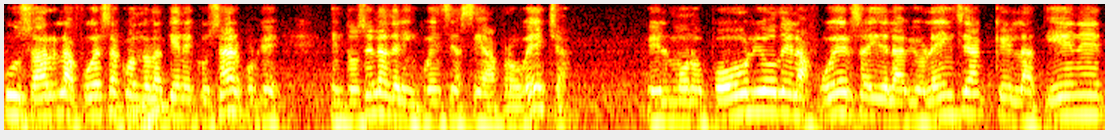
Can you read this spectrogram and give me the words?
usar la fuerza cuando la tiene que usar, porque entonces la delincuencia se aprovecha. El monopolio de la fuerza y de la violencia que la tiene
